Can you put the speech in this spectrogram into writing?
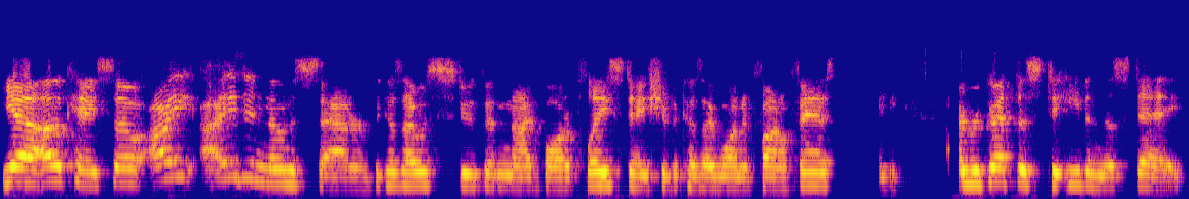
Yeah, okay, so I I didn't own a Saturn because I was stupid and I bought a PlayStation because I wanted Final Fantasy. I regret this to even this day.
